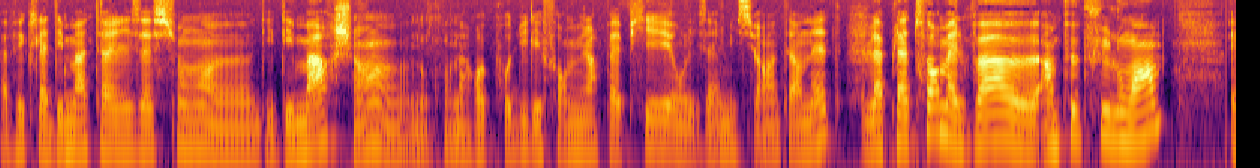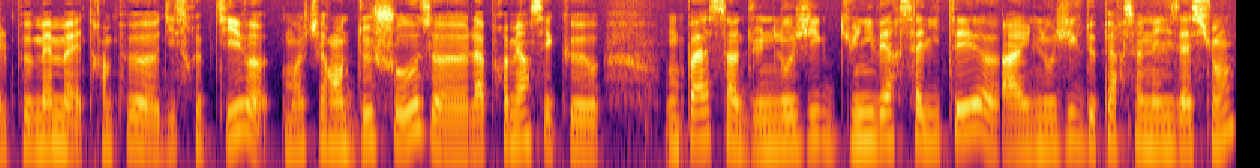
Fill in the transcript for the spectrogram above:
avec la dématérialisation euh, des démarches. Hein. Donc on a reproduit les formulaires papier, on les a mis sur Internet. La plateforme, elle va euh, un peu plus loin. Elle peut même être un peu disruptive. Moi, je dirais en deux choses. La première, c'est que on passe d'une logique d'universalité à une logique de personnalisation.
